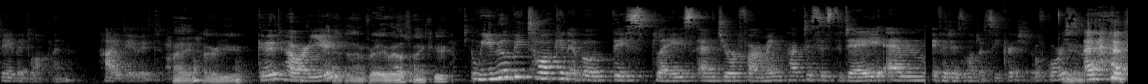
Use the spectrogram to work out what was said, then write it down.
David Laughlin. Hi, David. Hi, how are you? Good, how are you? Good, I'm very well, thank you. We will be talking about this place and your farming practices today, um, if it is not a secret, of course. Yeah,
